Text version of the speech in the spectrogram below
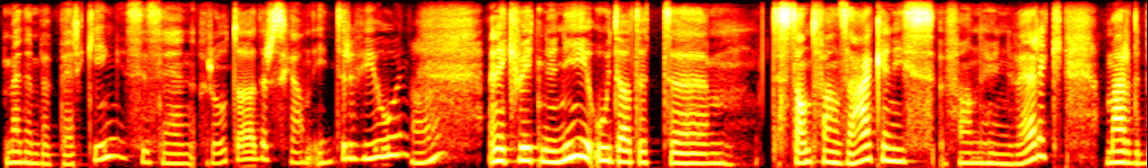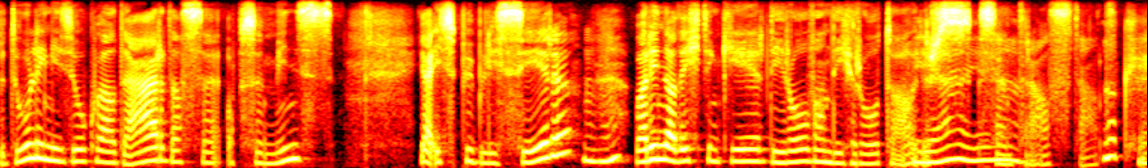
met een beperking. Ze zijn grootouders gaan interviewen Ah, en ik weet nu niet hoe dat het, ehm, de stand van zaken is van hun werk, maar de bedoeling is ook wel daar dat ze op zijn minst ja, iets publiceren mhm. waarin dat echt een keer die rol van die grootouders Ja, ja, centraal staat. Oké.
